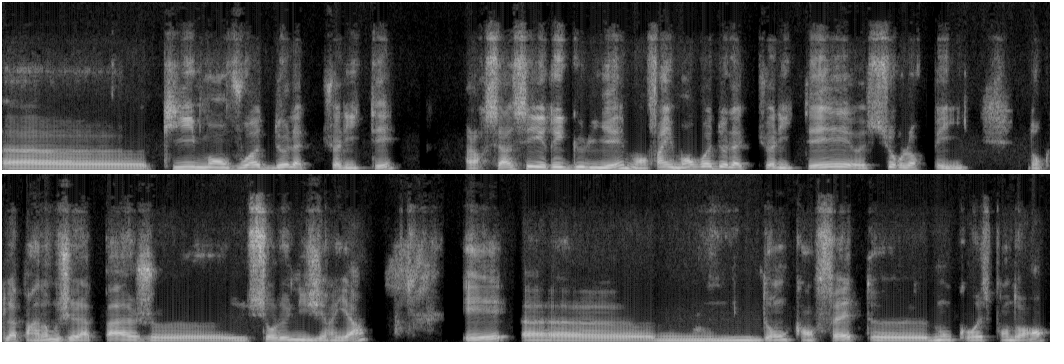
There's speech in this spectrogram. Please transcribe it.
euh, qui m'envoient de l'actualité. Alors c'est assez irrégulier, mais enfin ils m'envoient de l'actualité euh, sur leur pays. Donc là, par exemple, j'ai la page euh, sur le Nigeria. Et donc en fait, mon correspondant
